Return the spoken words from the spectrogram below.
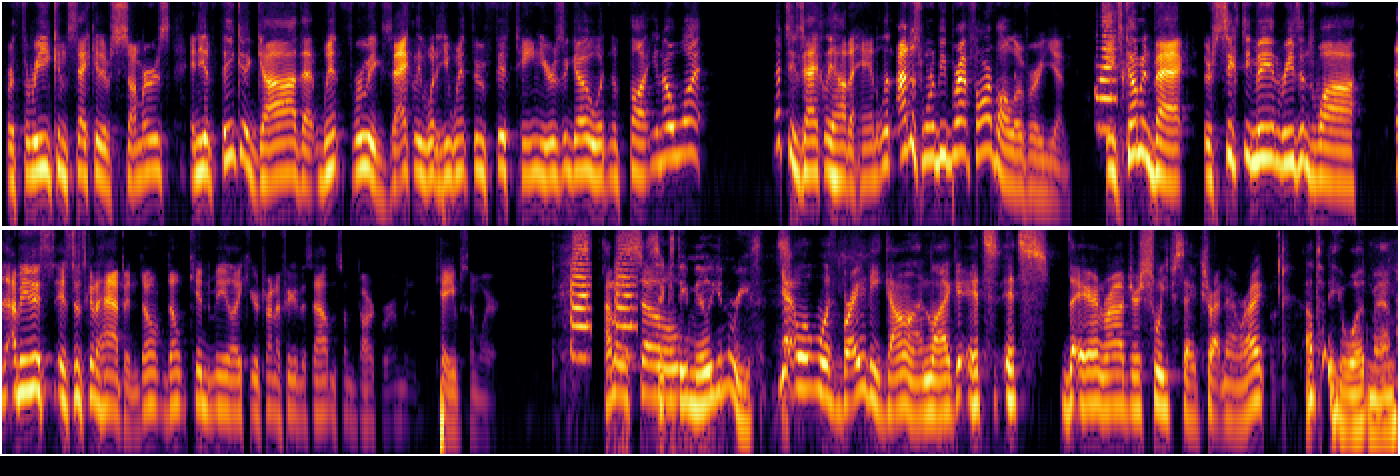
for three consecutive summers. And you'd think a guy that went through exactly what he went through 15 years ago wouldn't have thought, you know what? That's exactly how to handle it. I just want to be Brett Favre all over again. He's coming back. There's 60 million reasons why. I- I mean, it's it's just gonna happen. Don't don't kid me like you're trying to figure this out in some dark room in a cave somewhere. I mean, so 60 million reasons. Yeah, well, with Brady gone, like it's it's the Aaron Rodgers sweepstakes right now, right? I'll tell you what, man.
